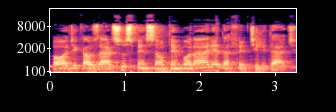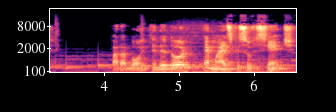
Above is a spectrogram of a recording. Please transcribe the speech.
pode causar suspensão temporária da fertilidade. Para bom entendedor, é mais que suficiente.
